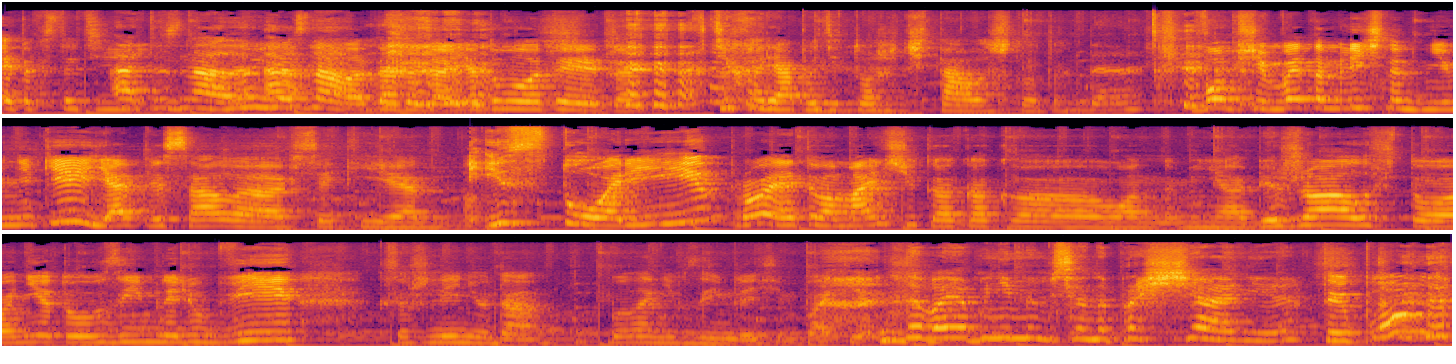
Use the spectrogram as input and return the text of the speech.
Это, кстати... А, ты знала? Ну, я А. знала, да-да-да. Я думала, ты это... Втихаря, поди, тоже читала что-то. Да. В общем, в этом личном дневнике я писала всякие истории про этого мальчика, как э, он меня обижал, что нету взаимной любви. К сожалению, да, была невзаимная симпатия. Давай обнимемся на прощание. Ты помнишь?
